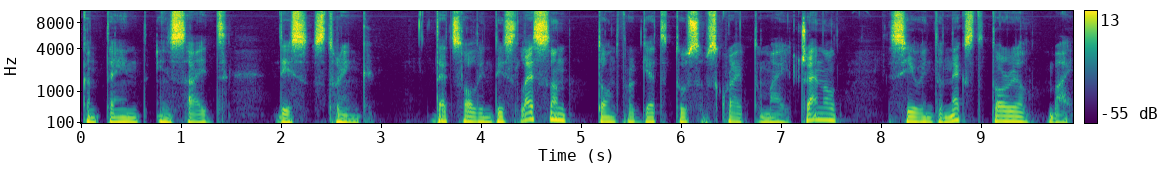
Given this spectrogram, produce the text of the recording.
contained inside this string. That's all in this lesson. Don't forget to subscribe to my channel. See you in the next tutorial. Bye.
